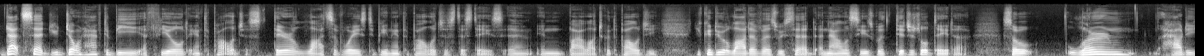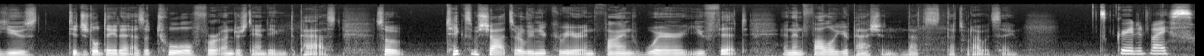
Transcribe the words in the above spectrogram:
That said, you don't have to be a field anthropologist. There are lots of ways to be an anthropologist these days uh, in biological anthropology. You can do a lot of, as we said, analyses with digital data. So learn how to use digital data as a tool for understanding the past. So take some shots early in your career and find where you fit, and then follow your passion. That's that's what I would say. It's great advice.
